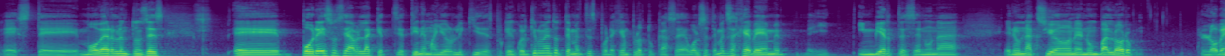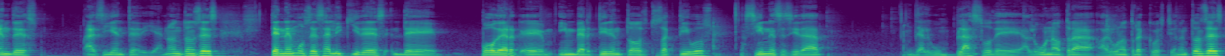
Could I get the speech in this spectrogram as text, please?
este, moverlo. Entonces, eh, por eso se habla que tiene mayor liquidez. Porque en cualquier momento te metes, por ejemplo, a tu casa de bolsa, te metes a GBM y inviertes en una, en una acción, en un valor, lo vendes al siguiente día, ¿no? Entonces, tenemos esa liquidez de poder eh, invertir en todos estos activos sin necesidad de algún plazo, de alguna otra, alguna otra cuestión. Entonces,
